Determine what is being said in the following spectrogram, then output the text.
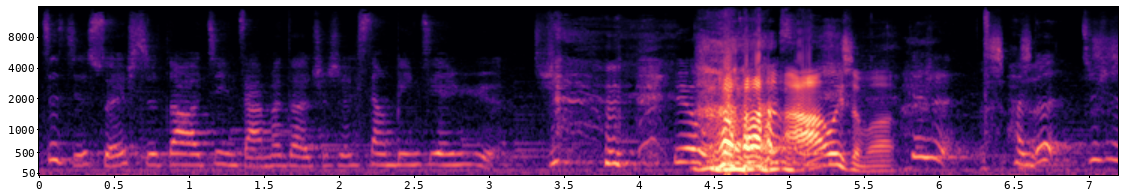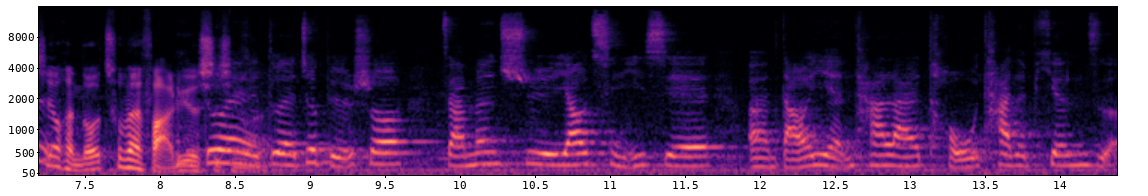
自己随时都要进咱们的就是香槟监狱，因为我 啊，为什么？就是很多就是有很多触犯法律的事情。对对，就比如说咱们去邀请一些嗯导演，他来投他的片子。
